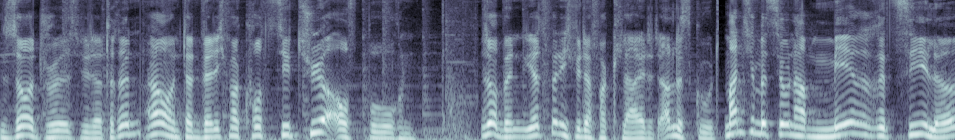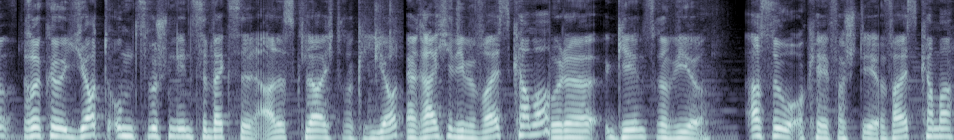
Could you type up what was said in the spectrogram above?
So, Drill ist wieder drin. Ah, und dann werde ich mal kurz die Tür aufbohren. So, bin, jetzt bin ich wieder verkleidet. Alles gut. Manche Missionen haben mehrere Ziele. Drücke J, um zwischen ihnen zu wechseln. Alles klar, ich drücke J. Erreiche die Beweiskammer oder gehe ins Revier. Ach so, okay, verstehe. Beweiskammer.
